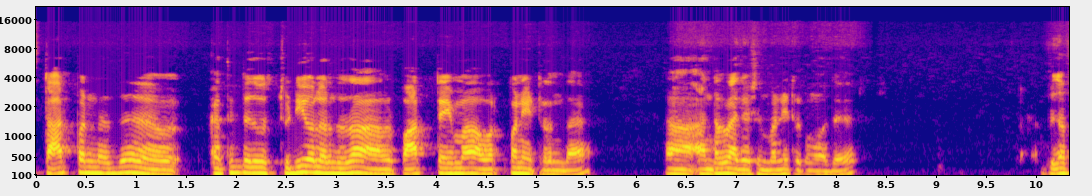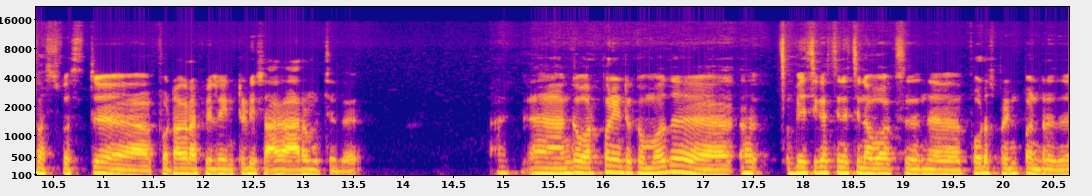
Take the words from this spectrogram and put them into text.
ஸ்டார்ட் பண்ணது கற்றுக்கிட்டது ஒரு ஸ்டுடியோவில் இருந்து தான் ஒரு பார்ட் டைமாக ஒர்க் பண்ணிட்டு இருந்தேன். அண்டர் கிராஜுவேஷன் பண்ணிட்டு இருக்கும்போது. அப்படிதான் ஃபஸ்ட் ஃபஸ்ட்டு ஃபோட்டோகிராஃபியில் இன்ட்ரடியூஸ் ஆக ஆரம்பித்தது அங்கே ஒர்க் பண்ணிட்டு இருக்கும்போது பேசிக்காக சின்ன சின்ன ஒர்க்ஸ் இந்த ஃபோட்டோஸ் பிரிண்ட் பண்ணுறது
